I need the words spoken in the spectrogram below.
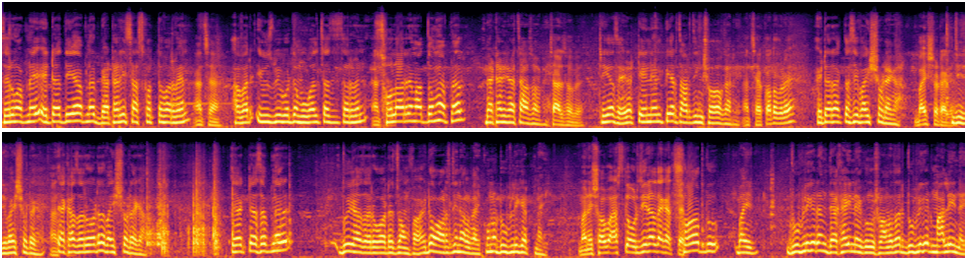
যেরকম আপনি এটা দিয়ে আপনার ব্যাটারি চার্জ করতে পারবেন। আচ্ছা। আবার ইউএসবি বোর্ড মোবাইল চার্জ দিতে পারবেন। সোলারের মাধ্যমে আপনার ব্যাটারিটা চার্জ হবে। চার্জ হবে। ঠিক আছে? এটা টেন এমপিয়ার চার্জিং সহকারে। আচ্ছা কত করে? এটা রাখতেছি বাইশশো টাকা। বাইশশো টাকা। জি জি বাইশশো টাকা। এক হাজার ওয়াটের বাইশশো টাকা। একটা আছে আপনার দুই হাজার ওয়াটের জম্পা এটা অরিজিনাল ভাই কোনো ডুপ্লিকেট নাই। মানে সব আজকে অরিজিনাল দেখাচ্ছে? সব ভাই ডুপ্লিকেট আমি দেখাই নাই কোনো আমাদের ডুপ্লিকেট মালই নাই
